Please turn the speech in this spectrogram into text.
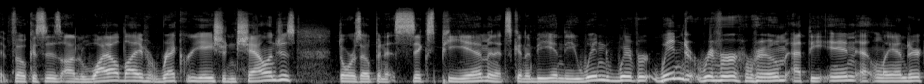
It focuses on wildlife recreation challenges. Doors open at 6 p.m. and it's going to be in the Wind River, Wind River Room at the Inn at Lander.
